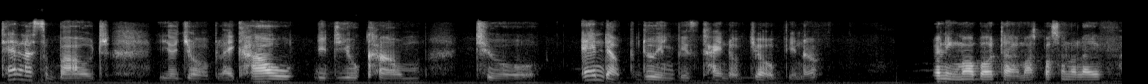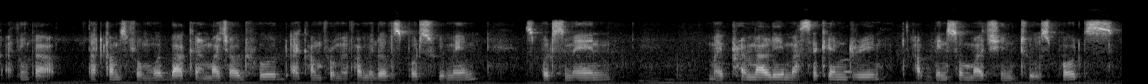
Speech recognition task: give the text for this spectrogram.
Tell us about your job. Like, how did you come to end up doing this kind of job, you know? Learning more about uh, my personal life, I think uh, that comes from way back in my childhood. I come from a family of sportswomen, sportsmen. My primary, my secondary, I've been so much into sports.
